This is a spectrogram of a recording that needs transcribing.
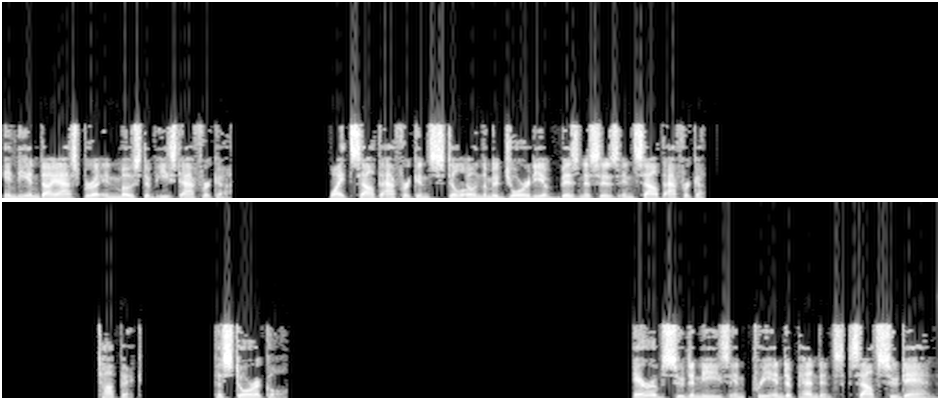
Indian diaspora in most of East Africa. White South Africans still own the majority of businesses in South Africa. Historical. Arab Sudanese in pre-independence South Sudan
